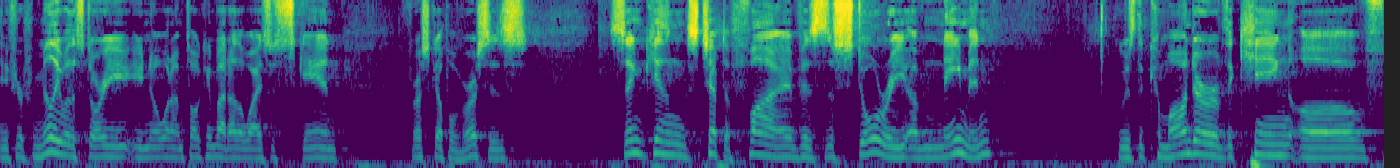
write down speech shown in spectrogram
And if you're familiar with the story, you know what I'm talking about. Otherwise, just scan the first couple verses. 2 Kings chapter 5 is the story of Naaman, who was the commander of the king of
